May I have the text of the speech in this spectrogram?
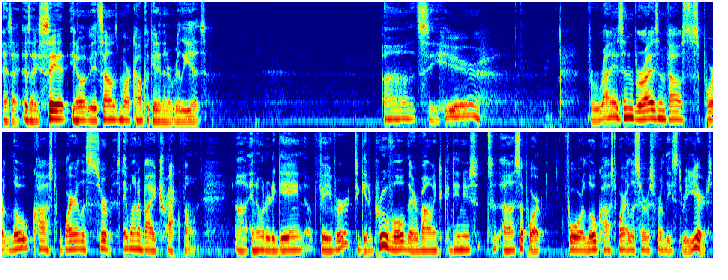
as I as I say it, you know, it sounds more complicated than it really is. Uh, let's see here. Verizon, Verizon vows to support low-cost wireless service. They want to buy TracFone. Uh, in order to gain favor, to get approval, they're vowing to continue to, uh, support for low-cost wireless service for at least three years.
